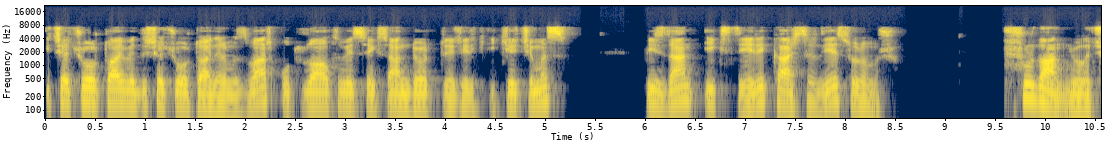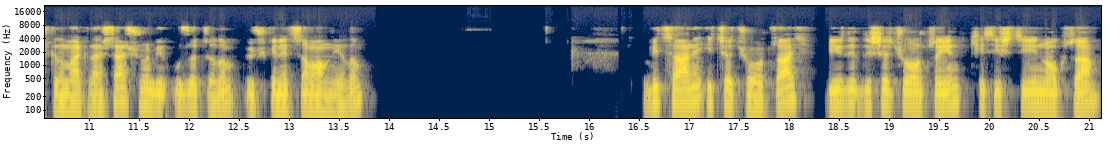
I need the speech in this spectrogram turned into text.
iç açıortay ve dış açıortaylarımız var. 36 ve 84 derecelik iki açımız. Bizden x değeri kaçtır diye sorulmuş. Şuradan yola çıkalım arkadaşlar. Şunu bir uzatalım. Üçgeni tamamlayalım. Bir tane iç açıortay, bir de dış açıortayın kesiştiği nokta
